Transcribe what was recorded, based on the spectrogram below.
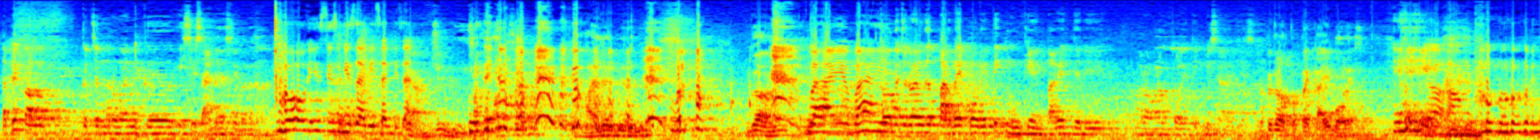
Tapi kalau kecenderungan ke ISIS ada sih Pak. Oh, ISIS bisa bisa bisa. Ya. Bahaya. Enggak. Bahaya kalau kecenderungan ke partai politik mungkin partai jadi orang-orang politik bisa aja sih Tapi kalau ke PKI boleh sih. Ya ampun.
